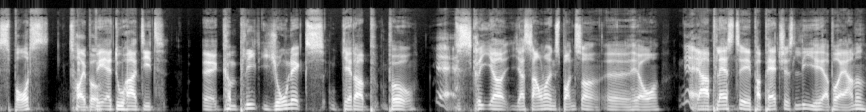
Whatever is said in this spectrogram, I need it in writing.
sportstøj på. ved at du har dit uh, complete Yonex getup på, Ja, skriger, jeg savner en sponsor uh, herover. ja. Jeg har plads til et par patches lige her på ærmet.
